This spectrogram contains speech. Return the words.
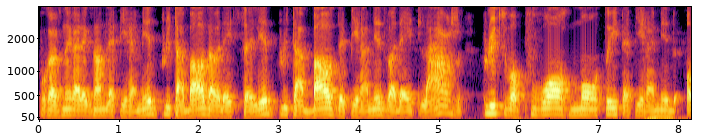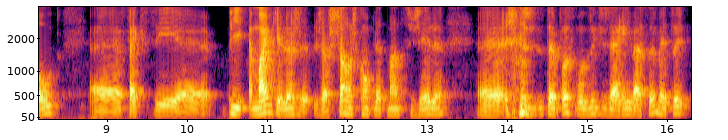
pour revenir à l'exemple de la pyramide, plus ta base va être solide, plus ta base de pyramide va être large, plus tu vas pouvoir monter ta pyramide haute. Euh, fait que c'est... Euh, puis même que là, je, je, change complètement de sujet, là. Euh, C'était pas supposé que j'arrive à ça, mais tu sais,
